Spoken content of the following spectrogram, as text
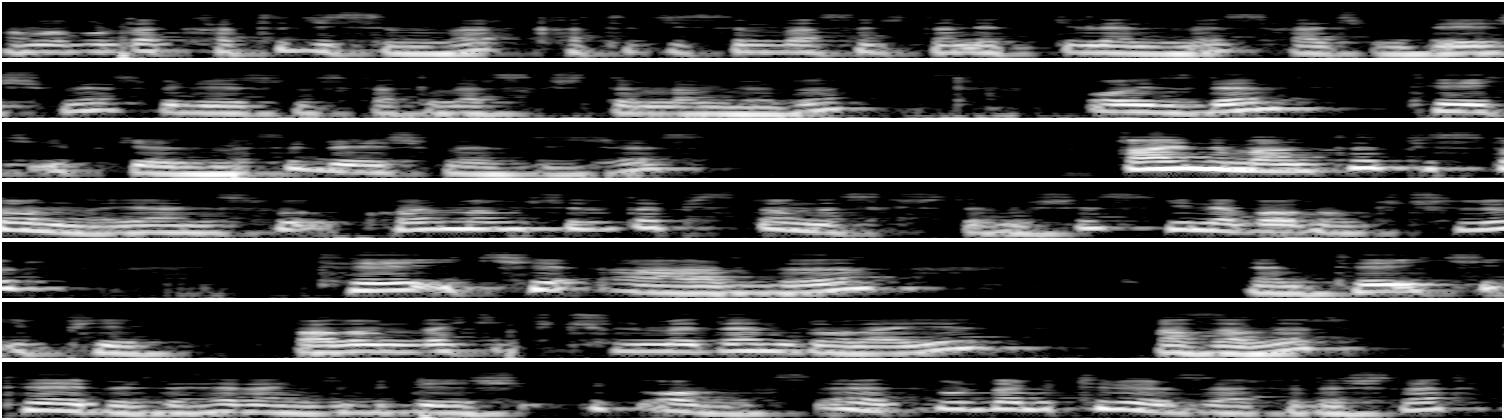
Ama burada katı cisim var. Katı cisim basınçtan etkilenmez. Hacmi değişmez. Biliyorsunuz katılar sıkıştırılamıyordu. O yüzden T2 ip gerilmesi değişmez diyeceğiz. Aynı mantığı pistonla yani su koymamışız da pistonla sıkıştırmışız. Yine balon küçülür. T2 ağırlığı yani T2 ipi balondaki küçülmeden dolayı azalır. T1'de herhangi bir değişiklik olmaz. Evet burada bitiriyoruz arkadaşlar.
